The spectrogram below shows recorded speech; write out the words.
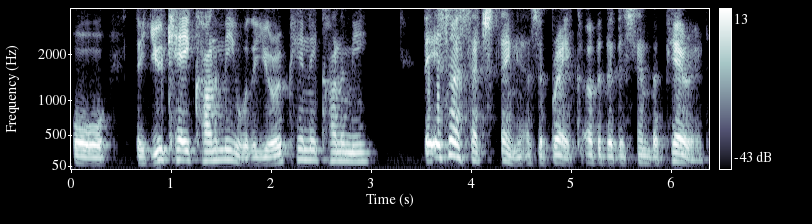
or the UK economy or the European economy, there is no such thing as a break over the December period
